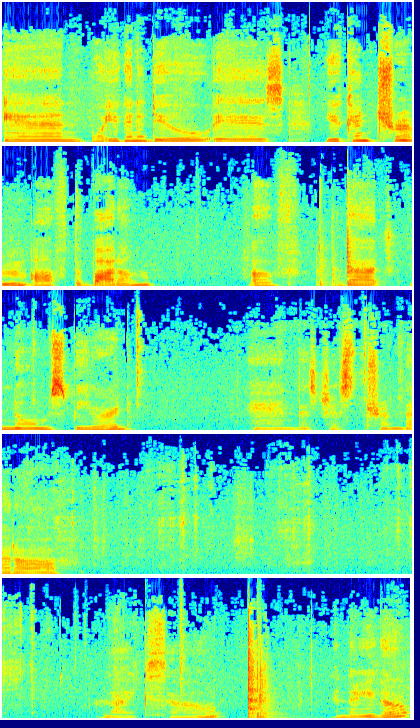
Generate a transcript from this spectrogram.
And what you're gonna do is you can trim off the bottom of that gnome's beard and let's just trim that off. Like so. And there you go.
